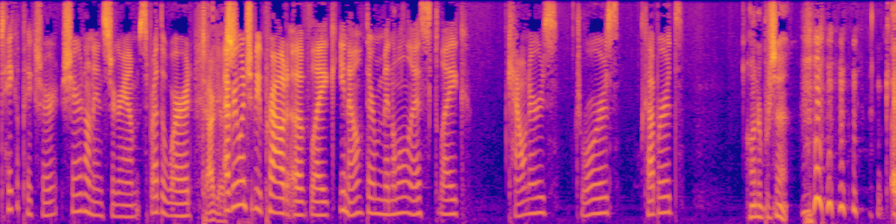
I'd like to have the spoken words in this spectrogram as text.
take a picture, share it on Instagram, spread the word. Tag us. Everyone should be proud of like, you know, their minimalist like counters, drawers, cupboards. 100%. Uh,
